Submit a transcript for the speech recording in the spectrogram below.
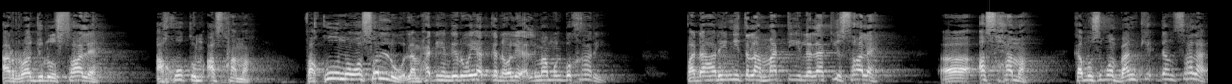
ar-rajulu salih akhukum ashamah faqumu wa sallu dalam hadis yang diriwayatkan oleh Imam Al-Bukhari. Pada hari ini telah mati lelaki saleh uh, ashamah. Kamu semua bangkit dan salat.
